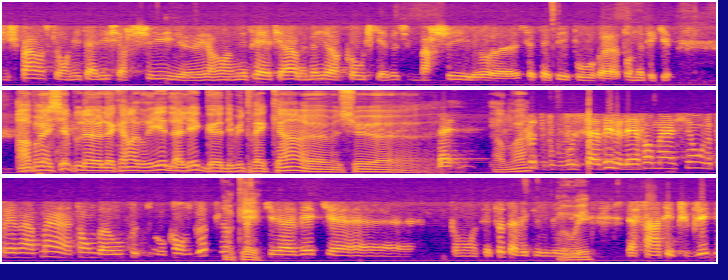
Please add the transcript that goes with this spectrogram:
puis je pense qu'on est allé chercher, euh, on est très fiers, le meilleur coach qu'il y avait sur le marché là, euh, cet été pour, pour notre équipe. En principe, le, le calendrier de la Ligue débuterait quand, M. euh, Ben? Écoute, vous, vous le savez, l'information présentement tombe au, coup de- au compte-goutte, là, OK. parce qu'avec, comme on sait tout, avec les, les- la santé publique,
